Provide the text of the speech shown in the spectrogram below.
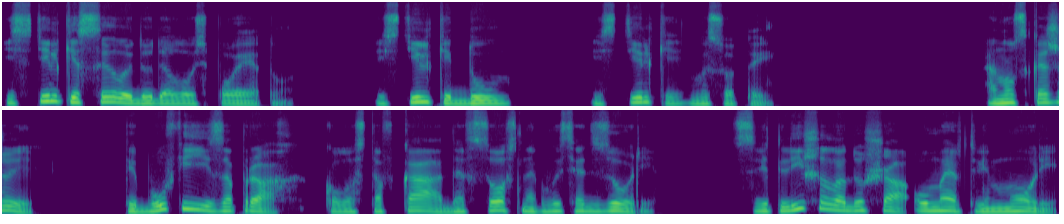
І стільки сили додалось поету, і стільки дум, і стільки висоти. Ану скажи, ти був її запрах коло ставка, де в соснах висять зорі? Світлішала душа у мертвім морі?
